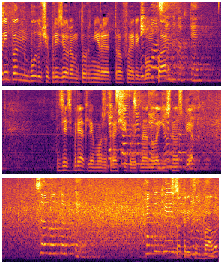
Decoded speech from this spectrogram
Риппен, будучи призером турнира «Трофей Рик Бомпар», здесь вряд ли может рассчитывать на аналогичный успех. 130 баллов.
